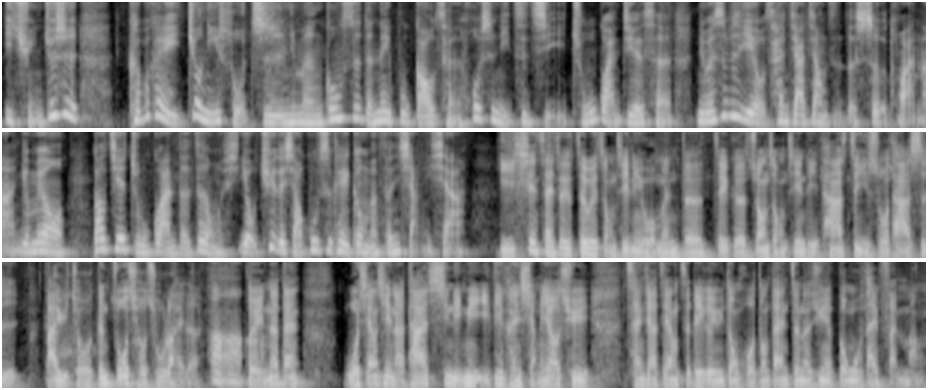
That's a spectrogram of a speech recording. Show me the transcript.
一群，就是可不可以就你所知，你们公司的内部高层，或是你自己主管阶层，你们是不是也有参加这样子的社团啊？有没有高阶主管的这种有趣的小故事可以跟我们分享一下？以现在这个这位总经理，我们的这个庄总经理，他自己说他是打羽球跟桌球出来的。嗯嗯，对，那但。我相信啊，他心里面一定很想要去参加这样子的一个运动活动，但是真的是因为公务太繁忙。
